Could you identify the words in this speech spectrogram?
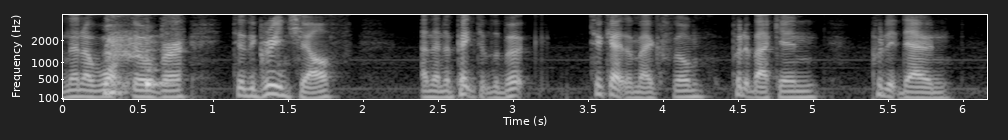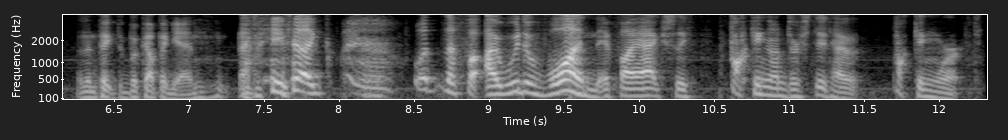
And then I walked over to the green shelf, and then I picked up the book, took out the microfilm, put it back in, put it down, and then picked the book up again. I mean, like, what the fuck? I would have won if I actually fucking understood how it fucking worked.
